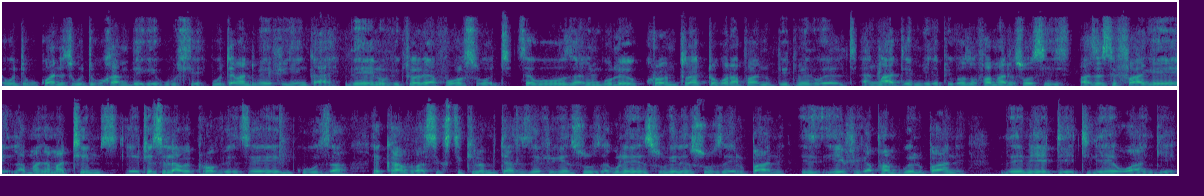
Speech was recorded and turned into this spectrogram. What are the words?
ukuthi kukwanise ukuthi kuhambeke kuhle ukuthi abantu beyefika enkaya then uvictoria falls road sekuzanywa kule contract okhonapha ubitman world anqade emile because of ama-resources. Basesifake lamanye ama-teams lethu esilawo eprovince emguza ekhava 60 kilometers ize efika ensuza. Kule esukela ensuza elupane iyefika phambi kwelupane then yedeti leyewange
